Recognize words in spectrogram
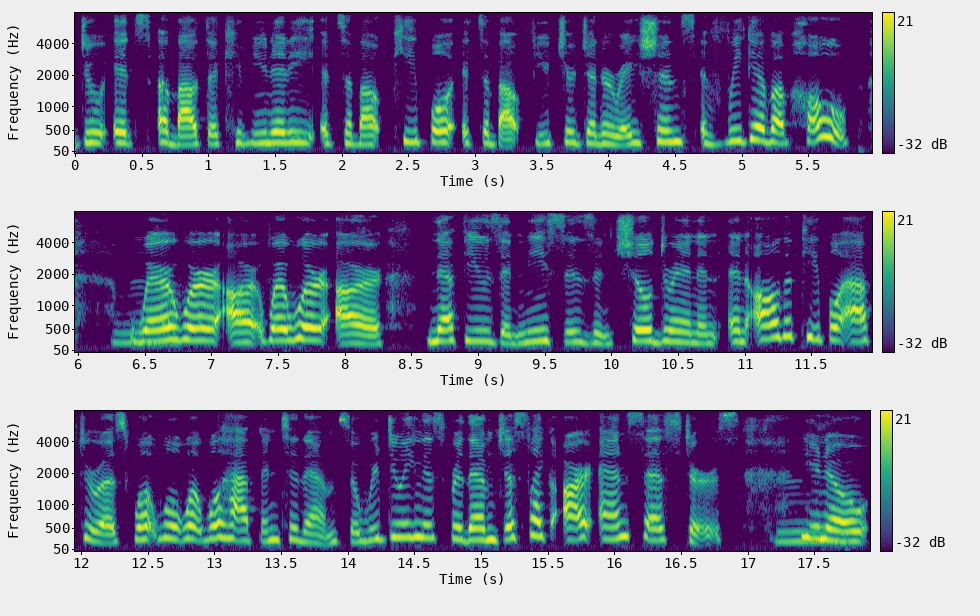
do it's about the community it's about people it's about future generations if we give up hope mm. where were our where were our nephews and nieces and children and and all the people after us what will what will happen to them so we're doing this for them just like our ancestors mm. you know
